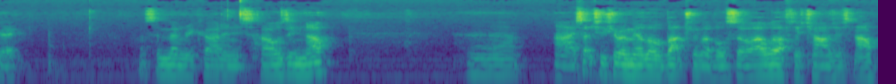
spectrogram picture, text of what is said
Okay, that's the memory card in its housing now. Uh, ah, it's actually showing me a low battery level, so I will have to charge this now.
